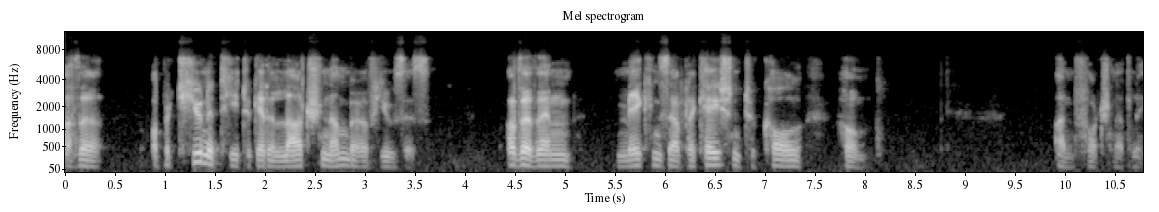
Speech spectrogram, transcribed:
other opportunity to get a large number of users other than making the application to call home, unfortunately.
